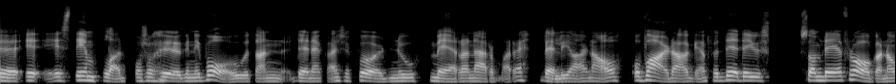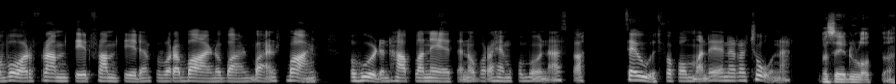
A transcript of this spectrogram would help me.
äh, är stämplad på så hög nivå, utan den är kanske förd nu mera närmare mm. väljarna och, och vardagen. För det är det just som det är frågan om, vår framtid, framtiden för våra barn och barnbarns barn mm. och hur den här planeten och våra hemkommuner ska se ut för kommande generationer. Vad säger du Lotta?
